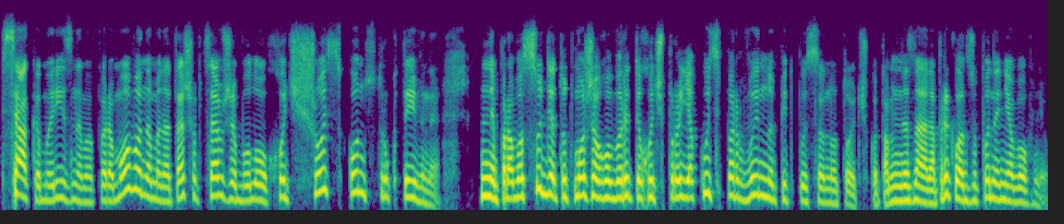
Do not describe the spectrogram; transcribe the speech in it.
всякими різними перемовинами на те, щоб це вже було хоч щось конструктивне. Правосуддя тут може говорити хоч про якусь первинну підписану точку. Там не знаю, наприклад, зупинення вогню,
